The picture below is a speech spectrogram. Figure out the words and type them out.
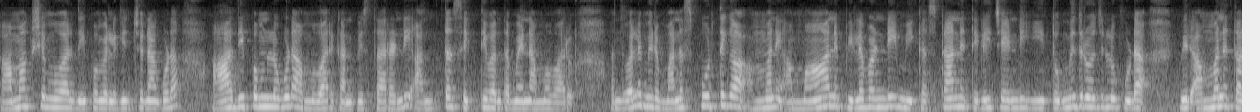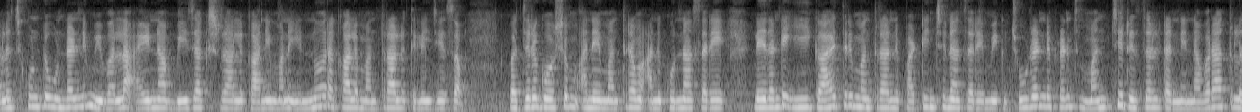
కామాక్షి అమ్మవారి దీపం వెలిగించినా కూడా ఆ దీపంలో కూడా అమ్మవారు కనిపిస్తారండి. అంత శక్తివంతమైన అమ్మవారు. అందువల్ల మీరు మనస్ఫూర్తిగా అమ్మని అమ్మా అని పిలవండి. మీ కష్టాన్ని తెలియచేయండి. ఈ తొమ్మిది రోజులు కూడా మీరు అమ్మని తలుచుకుంటూ ఉండండి. మీ వల్ల అయిన బీజాక్షరాలు కానీ మనం ఎన్నో రకాల మంత్రాలు తెలియజేశాం. వజ్రఘోషం అనే మంత్రం అనుకున్నా సరే లేదంటే ఈ గాయత్రి మంత్రాన్ని పఠించినా సరే మీకు చూడండి ఫ్రెండ్స్ మంచి రిజల్ట్ అన్ని నవరాత్రుల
